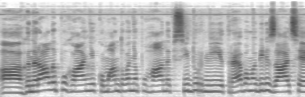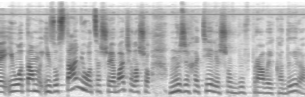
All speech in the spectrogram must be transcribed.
А, генерали погані, командування погане, всі дурні, треба мобілізація. І от там із останнього, це що я бачила, що ми же хотіли, щоб був правий Кадиров,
